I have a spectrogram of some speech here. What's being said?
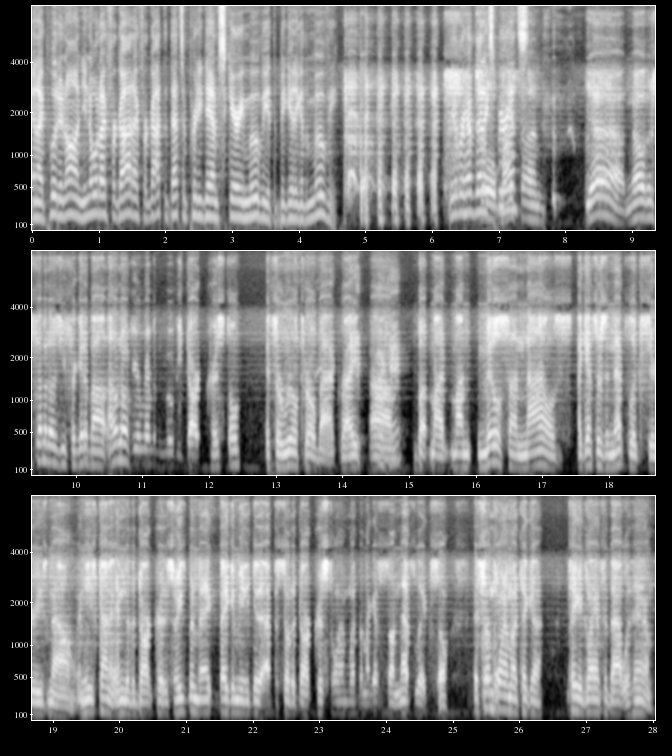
And I put it on. You know what I forgot? I forgot that that's a pretty damn scary movie at the beginning of the movie. you ever have that so experience? My son, yeah, no, there's some of those you forget about. I don't know if you remember the movie Dark Crystal. It's a real throwback, right? Um, okay. But my my middle son Niles, I guess there's a Netflix series now, and he's kind of into the Dark Crystal. So he's been beg- begging me to get an episode of Dark Crystal in with him. I guess it's on Netflix. So at some point, I'm gonna take a take a glance at that with him.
